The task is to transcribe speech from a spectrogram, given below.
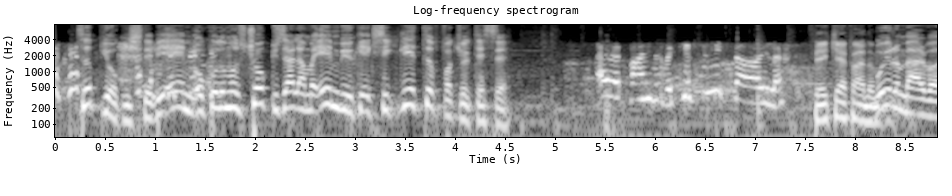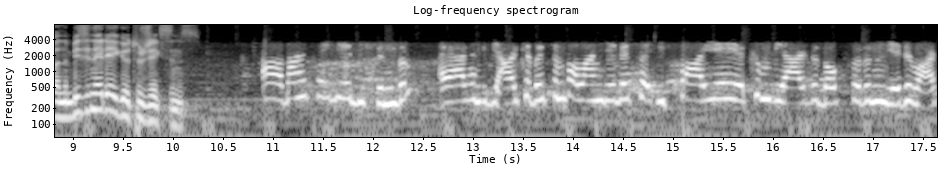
Tıp yok işte. Bir en okulumuz çok güzel ama en büyük eksikliği tıp fakültesi. evet bence de kesinlikle öyle. Peki efendim. Buyurun Merve Hanım bizi nereye götüreceksiniz? Aa, ben şey diye düşündüm. Eğer hani bir arkadaşım falan gelirse itfaiyeye yakın bir yerde doktorun yeri var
